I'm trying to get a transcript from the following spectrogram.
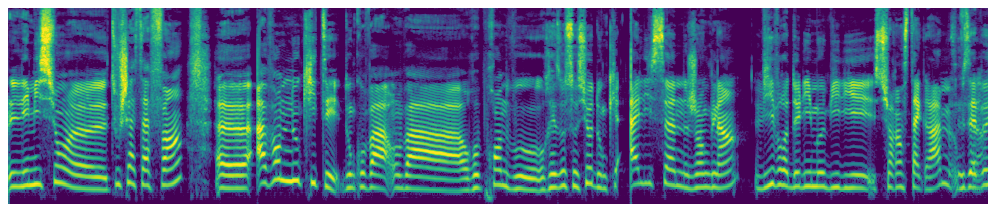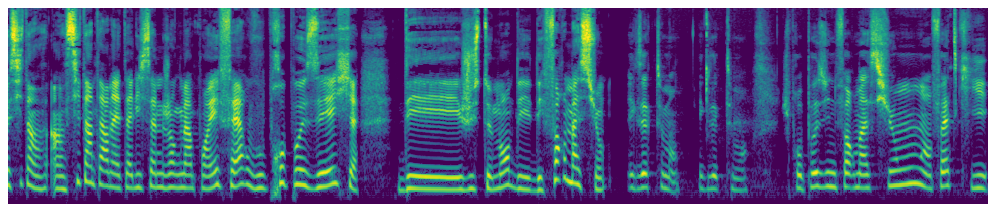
l'émission euh, touche à sa fin. Euh, avant de nous quitter, donc on va on va reprendre vos réseaux sociaux. Donc Alison Janglin, vivre de l'immobilier sur Instagram. Vous ça. avez aussi un, un site internet alisonjanglin.fr où vous proposez des justement des, des formations. Exactement, exactement. Je propose une formation en fait qui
